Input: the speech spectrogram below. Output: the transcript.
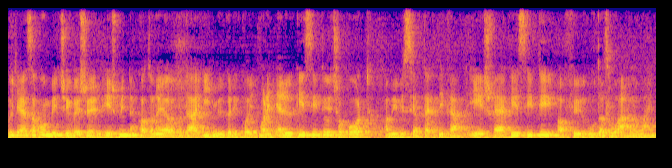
ugye ez a honvédségben és, és minden katonai alapotál így működik, hogy van egy előkészítő csoport, ami viszi a technikát és felkészíti a fő utazó állományt.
